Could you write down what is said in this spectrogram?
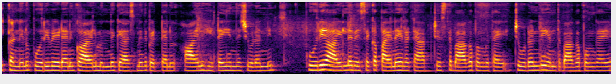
ఇక్కడ నేను పూరి వేయడానికి ఆయిల్ ముందు గ్యాస్ మీద పెట్టాను. ఆయిల్ హీట్ అయ్యింది చూడండి. పూరి ఆయిల్లో వేసాక పైన ఇలా ట్యాప్ చేస్తే బాగా పొంగుతాయి. చూడండి ఎంత బాగా పొంగాయి.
